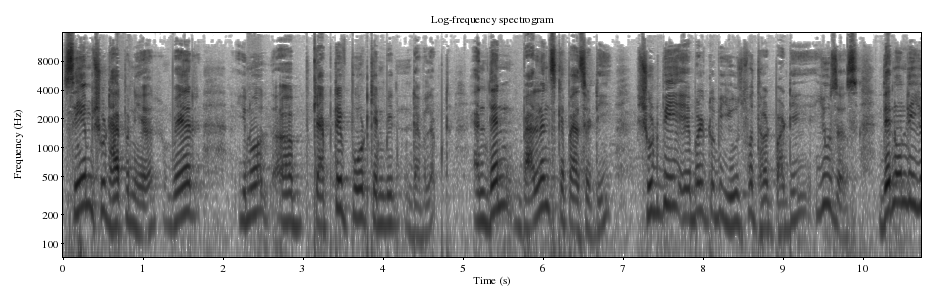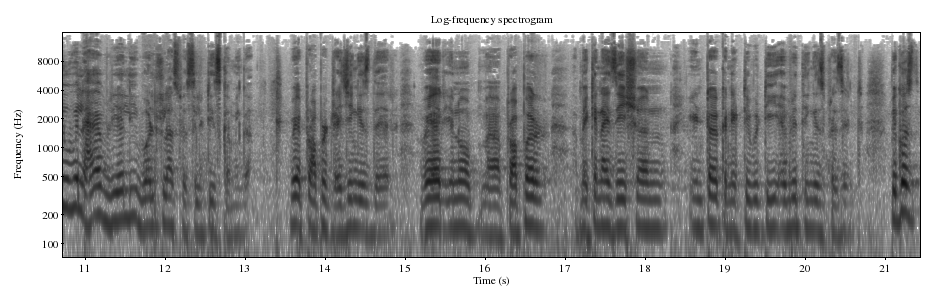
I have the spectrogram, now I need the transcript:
Same should happen here where you know a captive port can be developed and then balance capacity should be able to be used for third party users. Then only you will have really world class facilities coming up where proper dredging is there, where you know uh, proper mechanization, interconnectivity, everything is present because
